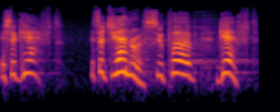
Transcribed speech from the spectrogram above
It's a gift. It's a generous, superb gift.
